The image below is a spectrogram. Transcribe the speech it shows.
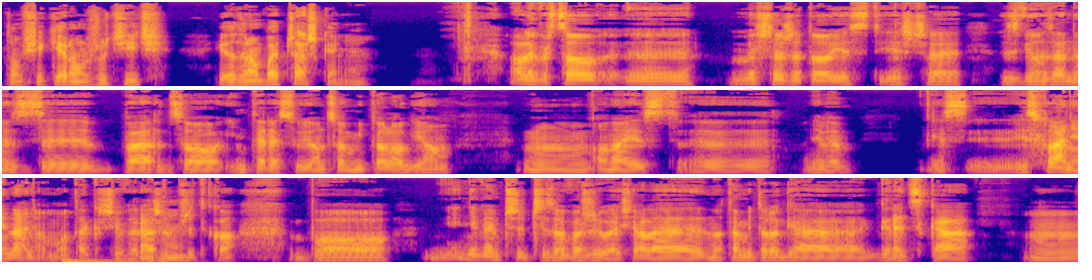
tą siekierą rzucić i odrąbać czaszkę, nie? Ale wiesz co, y, myślę, że to jest jeszcze związane z bardzo interesującą mitologią. Mm, ona jest, y, nie wiem, jest, jest chlanie na nią, o tak się wyrażę mhm. brzydko, bo nie, nie wiem, czy, czy zauważyłeś, ale no ta mitologia grecka, mm,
